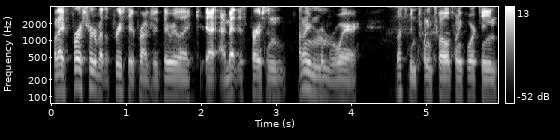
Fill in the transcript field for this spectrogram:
when I first heard about the Free State Project, they were like, I, I met this person. I don't even remember where. Must have been 2012, 2014.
